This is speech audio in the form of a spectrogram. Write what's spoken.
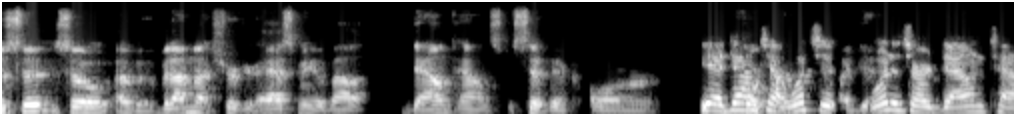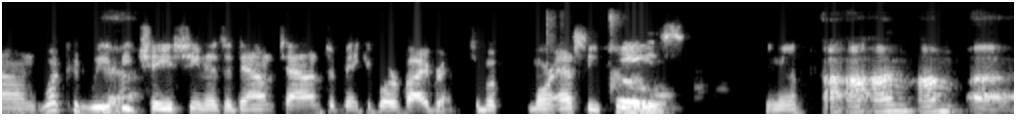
So, so, uh, but I'm not sure if you're asking me about downtown specific or. Yeah, downtown. What's it? What is our downtown? What could we yeah. be chasing as a downtown to make it more vibrant, to more SEPs? So, you know, I, am I'm, I'm, uh,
